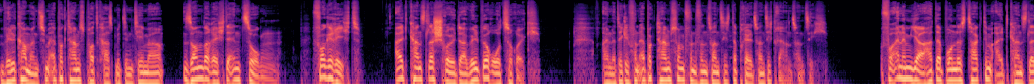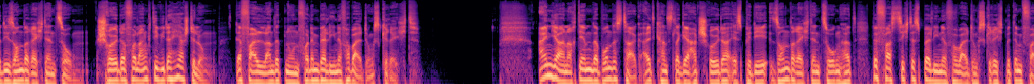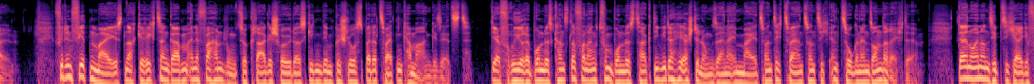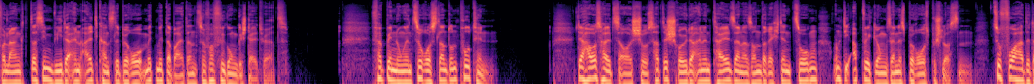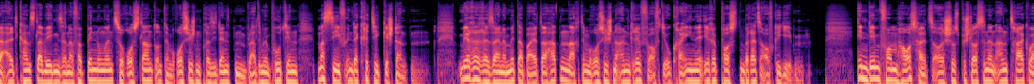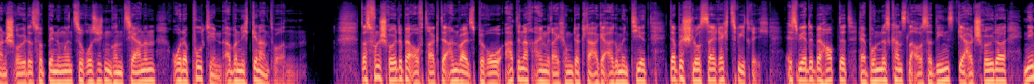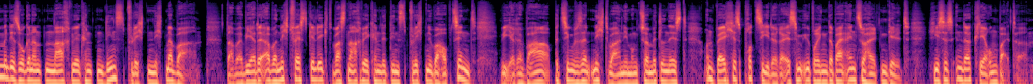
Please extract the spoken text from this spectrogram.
Willkommen zum Epoch Times Podcast mit dem Thema Sonderrechte entzogen. Vor Gericht. Altkanzler Schröder will Büro zurück. Ein Artikel von Epoch Times vom 25. April 2023. Vor einem Jahr hat der Bundestag dem Altkanzler die Sonderrechte entzogen. Schröder verlangt die Wiederherstellung. Der Fall landet nun vor dem Berliner Verwaltungsgericht. Ein Jahr nachdem der Bundestag Altkanzler Gerhard Schröder, SPD, Sonderrechte entzogen hat, befasst sich das Berliner Verwaltungsgericht mit dem Fall. Für den 4. Mai ist nach Gerichtsangaben eine Verhandlung zur Klage Schröders gegen den Beschluss bei der Zweiten Kammer angesetzt. Der frühere Bundeskanzler verlangt vom Bundestag die Wiederherstellung seiner im Mai 2022 entzogenen Sonderrechte. Der 79-Jährige verlangt, dass ihm wieder ein Altkanzlerbüro mit Mitarbeitern zur Verfügung gestellt wird. Verbindungen zu Russland und Putin. Der Haushaltsausschuss hatte Schröder einen Teil seiner Sonderrechte entzogen und die Abwicklung seines Büros beschlossen. Zuvor hatte der Altkanzler wegen seiner Verbindungen zu Russland und dem russischen Präsidenten Wladimir Putin massiv in der Kritik gestanden. Mehrere seiner Mitarbeiter hatten nach dem russischen Angriff auf die Ukraine ihre Posten bereits aufgegeben. In dem vom Haushaltsausschuss beschlossenen Antrag waren Schröders Verbindungen zu russischen Konzernen oder Putin aber nicht genannt worden. Das von Schröder beauftragte Anwaltsbüro hatte nach Einreichung der Klage argumentiert, der Beschluss sei rechtswidrig. Es werde behauptet, Herr Bundeskanzler außer Dienst Gerhard Schröder nehme die sogenannten nachwirkenden Dienstpflichten nicht mehr wahr. Dabei werde aber nicht festgelegt, was nachwirkende Dienstpflichten überhaupt sind, wie ihre Wahr- bzw. Nichtwahrnehmung zu ermitteln ist und welches Prozedere es im Übrigen dabei einzuhalten gilt, hieß es in der Erklärung weiter.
